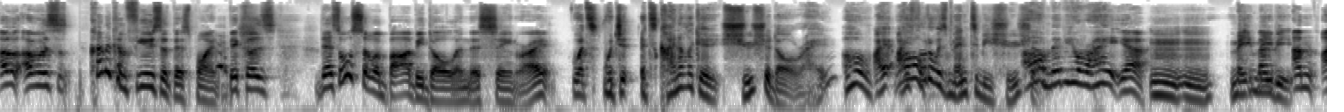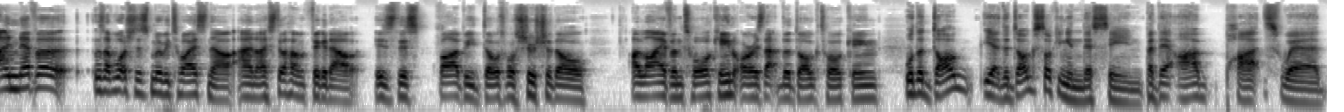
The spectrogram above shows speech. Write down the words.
I, I was kind of confused at this point because there's also a Barbie doll in this scene, right? What's which? It, it's kind of like a Xuxa doll, right? Oh, I, I oh. thought it was meant to be Xuxa. Oh, maybe you're right. Yeah, May- maybe. And I never, because I've watched this movie twice now, and I still haven't figured out is this Barbie doll or Xuxa doll alive and talking, or is that the dog talking? well, the dog, yeah, the dog's talking in this scene, but there are parts where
